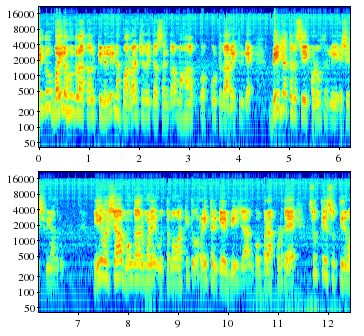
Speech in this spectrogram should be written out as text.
ಇಂದು ಬೈಲಹೊಂಗಲ ತಾಲೂಕಿನಲ್ಲಿ ನಮ್ಮ ರಾಜ್ಯ ರೈತ ಸಂಘ ಮಹಾ ಒಕ್ಕೂಟದ ರೈತರಿಗೆ ಬೀಜ ತರಿಸಿ ಕೊಡುವುದರಲ್ಲಿ ಯಶಸ್ವಿಯಾದರು. ಈ ವರ್ಷ ಮುಂಗಾರು ಮಳೆ ಉತ್ತಮವಾಗಿದ್ದು ರೈತರಿಗೆ ಬೀಜ, ಗೊಬ್ಬರ ಕೊಡದೆ ಸುತ್ತಿ ಸುತ್ತಿರುವ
